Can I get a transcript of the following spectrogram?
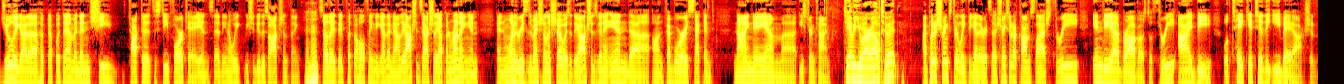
Julie got uh, hooked up with them, and then she talked to, to Steve Forte and said, you know, we, we should do this auction thing. Mm-hmm. So they they put the whole thing together now. The auction's actually up and running, and and one of the reasons I mentioned on the show is that the auction's going to end uh, on February second, nine a.m. Uh, Eastern time. Do you have a URL uh, to it? I put a Shrinkster link together. It's uh, shrinkster.com slash 3 India Bravo. So 3IB will take you to the eBay auction.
